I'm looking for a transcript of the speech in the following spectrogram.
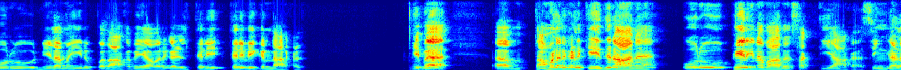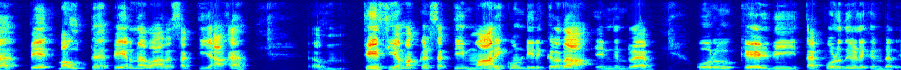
ஒரு நிலைமை இருப்பதாகவே அவர்கள் தெரி தெரிவிக்கின்றார்கள். இப்ப தமிழர்களுக்கு எதிரான ஒரு பேரினவாத சக்தியாக சிங்கள பே பௌத்த பேரினவாத சக்தியாக தேசிய மக்கள் சக்தி மாறிக்கொண்டிருக்கிறதா என்கின்ற ஒரு கேள்வி தற்பொழுது எழுகின்றது.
